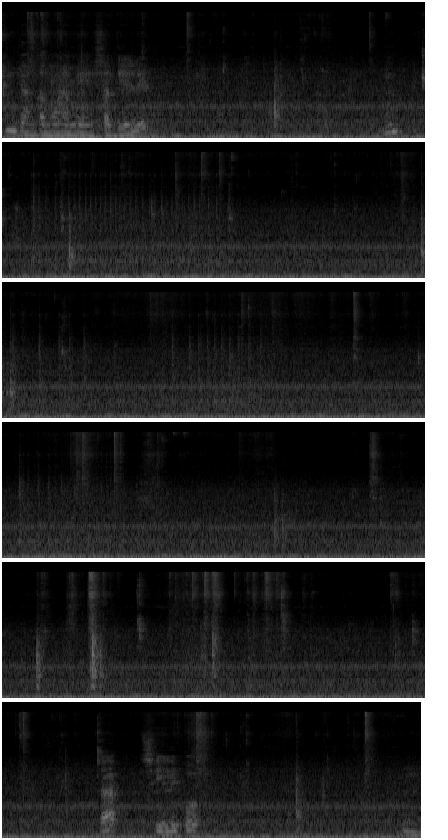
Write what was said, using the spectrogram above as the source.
Diyan ka muna may sa gilid. Hmm? Sa sili po. Hmm.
